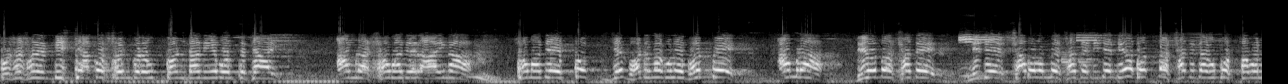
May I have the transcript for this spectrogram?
প্রশাসনের দৃষ্টি আকর্ষণ করে উৎকণ্ঠা নিয়ে বলতে চাই, আমরা সমাজের আয়না, সমাজে যে ঘটনাগুলো ঘটবে, আমরা দৃঢ়তার সাথে, নিজের স্বাবলম্বের সাথে, নিজের নিরাপত্তার সাথে তা উপস্থাপন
